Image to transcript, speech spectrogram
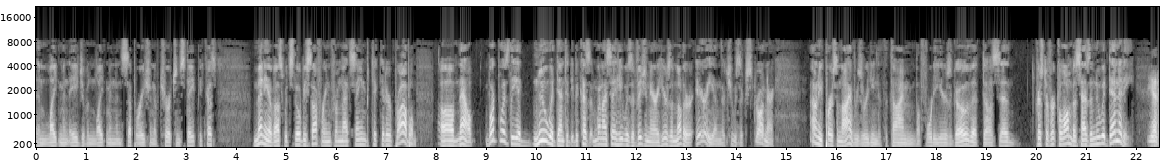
enlightenment, age of enlightenment, and separation of church and state, because many of us would still be suffering from that same particular problem. Uh, now, what was the new identity? Because when I say he was a visionary, here's another area in which he was extraordinary. The only person I was reading at the time, about 40 years ago, that uh, said Christopher Columbus has a new identity. Yes.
